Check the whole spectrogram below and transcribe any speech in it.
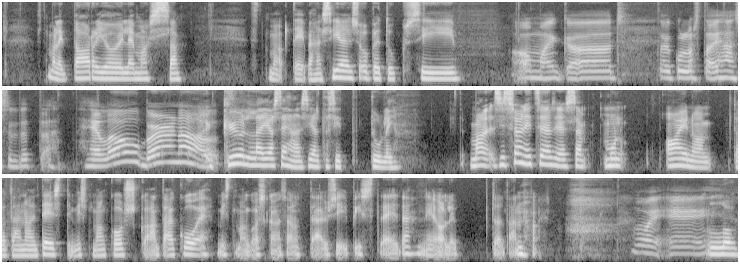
Sitten mä olin tarjoilemassa. Sitten mä tein vähän sijaisopetuksia. Oh my god. Toi kuulostaa ihan siltä, että hello burnout. Kyllä, ja sehän sieltä sitten tuli. Mä, siis se on itse asiassa mun ainoa tota, noin testi, mistä mä oon koskaan, tai koe, mistä mä oon koskaan saanut täysiä pisteitä, niin oli tota, noin, Voi ei. lo,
